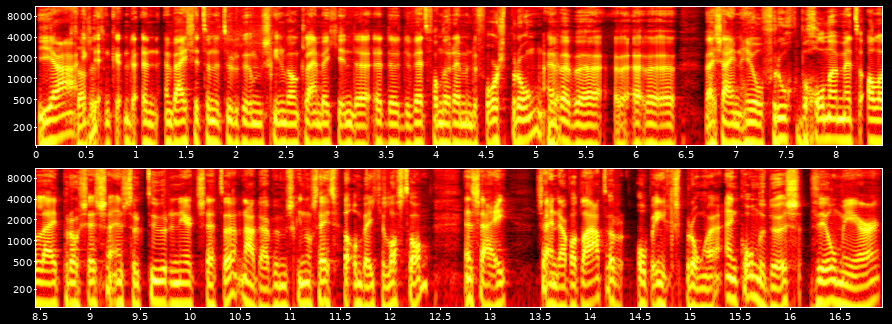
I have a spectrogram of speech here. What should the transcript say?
Ja, ik denk, en, en, wij zitten natuurlijk misschien wel een klein beetje in de, de, de wet van de remmende voorsprong. We hebben, wij zijn heel vroeg begonnen met allerlei processen en structuren neer te zetten. Nou, daar hebben we misschien nog steeds wel een beetje last van. En zij zijn daar wat later op ingesprongen en konden dus veel meer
